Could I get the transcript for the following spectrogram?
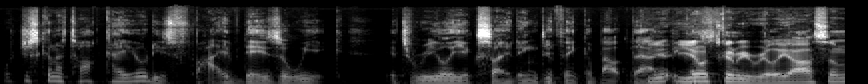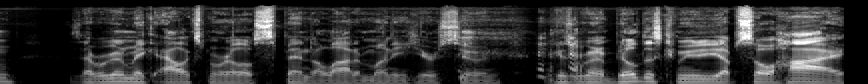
we're just going to talk Coyotes five days a week. It's really exciting to think about that. You, you know what's going to be really awesome is that we're going to make Alex Meruelo spend a lot of money here soon because we're going to build this community up so high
